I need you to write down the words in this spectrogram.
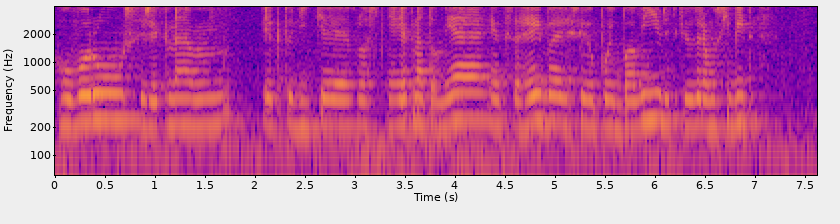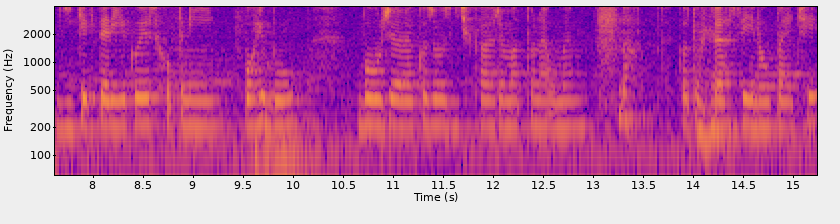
hovoru si řekneme, jak to dítě je vlastně, jak na tom je, jak se hejbe, jestli ho pohyb baví. Vždycky to teda musí být dítě, který jako je schopný pohybu bohužel jako s vozíčkářema to neumím. No, jako to chce mm-hmm. asi jinou péči.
